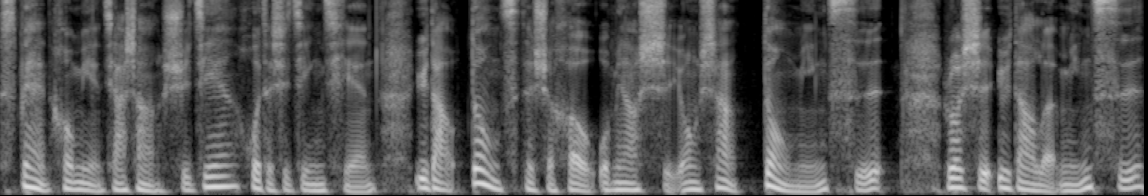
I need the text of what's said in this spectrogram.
Spend 后面加上时间或者是金钱，遇到动词的时候，我们要使用上动名词。若是遇到了名词，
